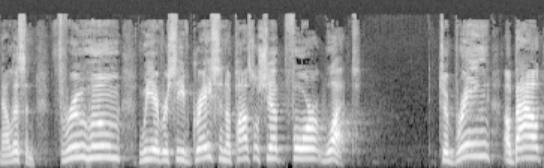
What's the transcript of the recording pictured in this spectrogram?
Now listen, through whom we have received grace and apostleship for what? To bring about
